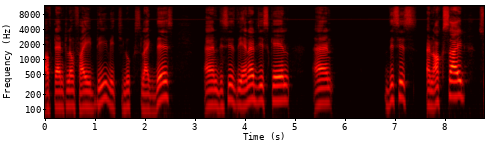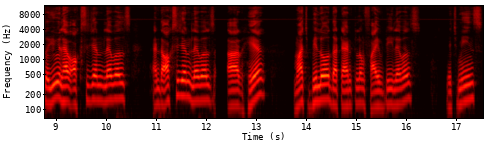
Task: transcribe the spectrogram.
of tantalum 5 d which looks like this and this is the energy scale and this is an oxide. So, you will have oxygen levels and the oxygen levels are here much below the tantalum 5 d levels which means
